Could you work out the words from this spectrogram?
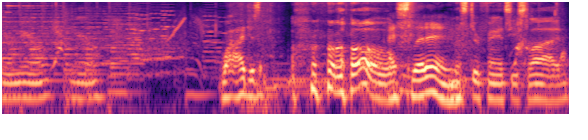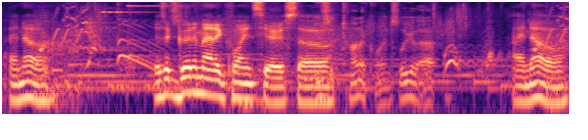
Meow, meow, meow. Wow, I just, Oh, I slid in. Mr. Fancy Slide. I know. There's a good amount of coins here, so... There's a ton of coins. Look at that. I know.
